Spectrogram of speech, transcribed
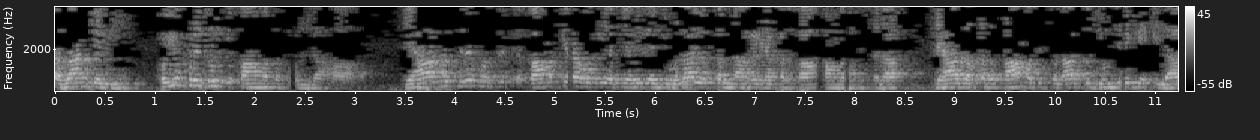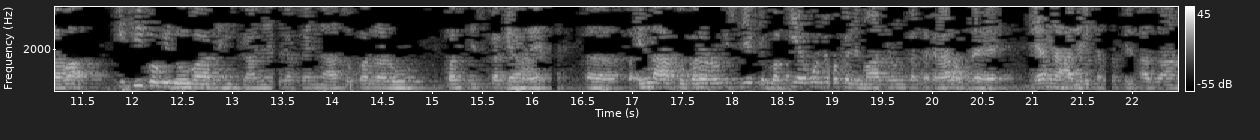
اذان کے لیے فیفرد الاقامت اللہ لہٰذا صرف اور صرف اقامت کیا ہوگی اکیلی رہے گی ولا یقنا غیر قد قامت الصلاۃ لہٰذا قد قامت الصلاۃ تو جملے کے علاوہ کسی کو بھی دو بار نہیں کہا جائے گا، فإنها تقرر۔ بس اس کا کیا ہے؟ فإنها تقرر۔ اس لیے کہ بقیہ وہ جو کلمات ہیں، ان کا تکرار ہوتا ہے۔ لأنها ليست في الاذان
